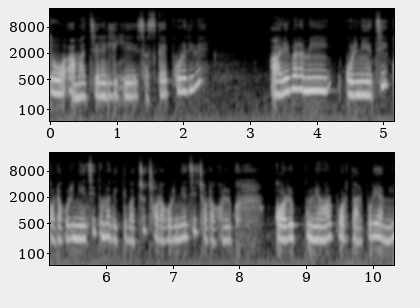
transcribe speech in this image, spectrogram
তো আমার চ্যানেলটিকে সাবস্ক্রাইব করে দিবে। আর এবার আমি করে নিয়েছি, কটা করে নিয়েছি তোমরা দেখতে পাচ্ছ, ছটা করে নিয়েছি, ছটা ঘরের করে নেওয়ার পর তারপরে আমি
